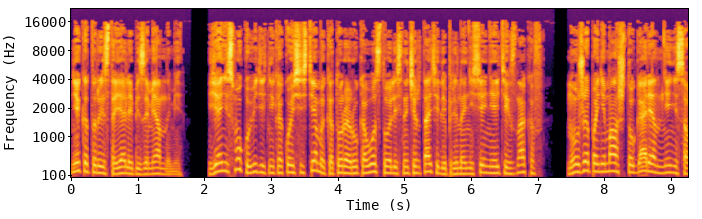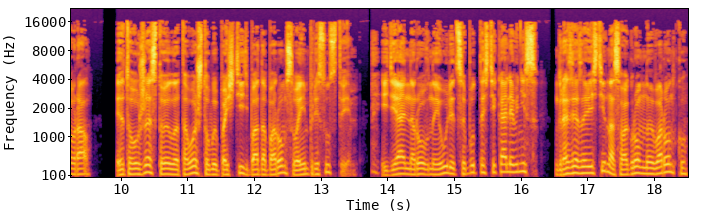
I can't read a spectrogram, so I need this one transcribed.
некоторые стояли безымянными. Я не смог увидеть никакой системы, которой руководствовались начертатели при нанесении этих знаков, но уже понимал, что Гарриан мне не соврал. Это уже стоило того, чтобы почтить Бадабаром своим присутствием. Идеально ровные улицы будто стекали вниз, грозя завести нас в огромную воронку,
